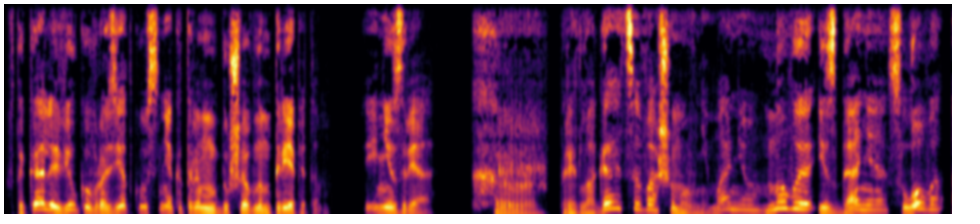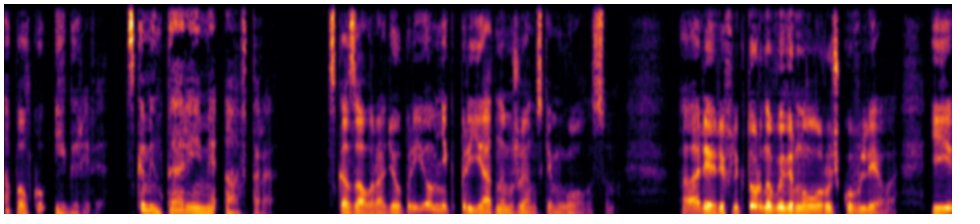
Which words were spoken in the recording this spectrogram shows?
Втыкали вилку в розетку с некоторым душевным трепетом. И не зря. Кхррр, предлагается вашему вниманию новое издание «Слово о полку Игореве» с комментариями автора, сказал радиоприемник приятным женским голосом. Ария рефлекторно вывернула ручку влево, и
